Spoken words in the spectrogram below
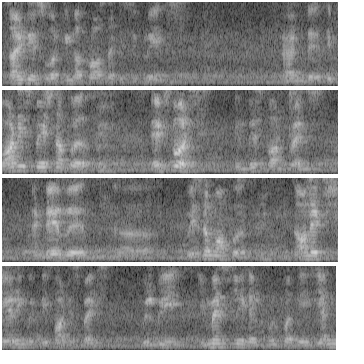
scientists working across the disciplines. And uh, the participation of uh, experts in this conference and their uh, uh, wisdom of uh, knowledge sharing with the participants will be immensely helpful for the young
